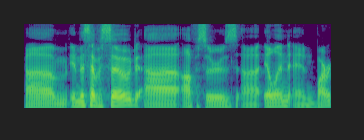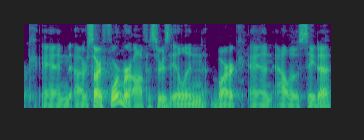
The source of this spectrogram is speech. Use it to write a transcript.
Um, in this episode, uh, officers uh, Illyn and Bark, and uh, sorry, former officers Illyn, Bark, and Alo Seda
